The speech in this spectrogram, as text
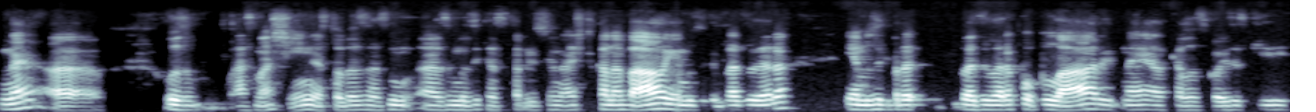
né, uh, os, as machinhas, todas as, as músicas tradicionais do carnaval e a música brasileira e a música bra brasileira popular, né, aquelas coisas que,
